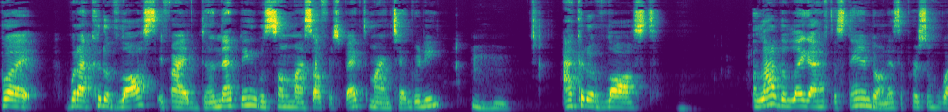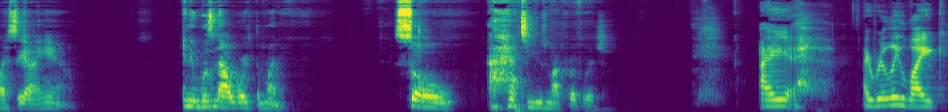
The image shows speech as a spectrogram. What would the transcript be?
But what I could have lost if I had done that thing was some of my self respect, my integrity. Mm-hmm. I could have lost a lot of the leg I have to stand on as a person who I say I am. And it was not worth the money. So I had to use my privilege. I I really like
